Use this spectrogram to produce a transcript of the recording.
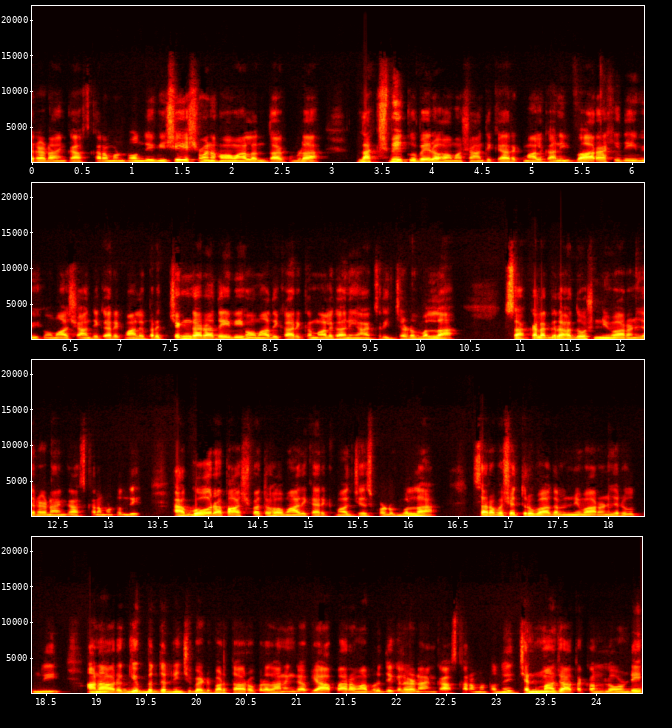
జరగడానికి ఆస్కారం ఉంటుంది. విశేషమైన హోమాలంతా కూడా లక్ష్మీ కుబేర హోమ శాంతి కార్యక్రమాలు కానీ వారాహి దేవి హోమ శాంతి కార్యక్రమాలు ప్రత్యంగర దేవి హోమాది కార్యక్రమాలు కానీ ఆచరించడం వల్ల సకల గ్రహ దోష నివారణ జరగడానికి ఆస్కారం ఉంటుంది. అఘోర పాశ్వత హోమాది కార్యక్రమాలు చేసుకోవడం వల్ల సర్వశత్రు బాధల నివారణ జరుగుతుంది. అనారోగ్య ఇబ్బందుల నుంచి బయటపడతారు. ప్రధానంగా వ్యాపారం అభివృద్ధి కలగడానికి ఆస్కారం ఉంటుంది. జన్మ జాతకంలో ఉండే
